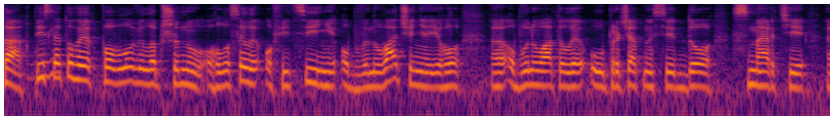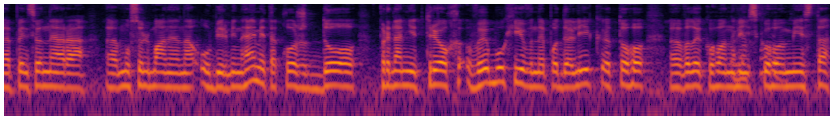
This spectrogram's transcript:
так, після того, як Павлові Лапшину оголосили офіційні обвинувачення, його е, обвинуватили у причетності до смерті е, пенсіонера е, мусульманина у Бірмінгемі, також до принаймні трьох вибухів неподалік того великого англійського міста.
